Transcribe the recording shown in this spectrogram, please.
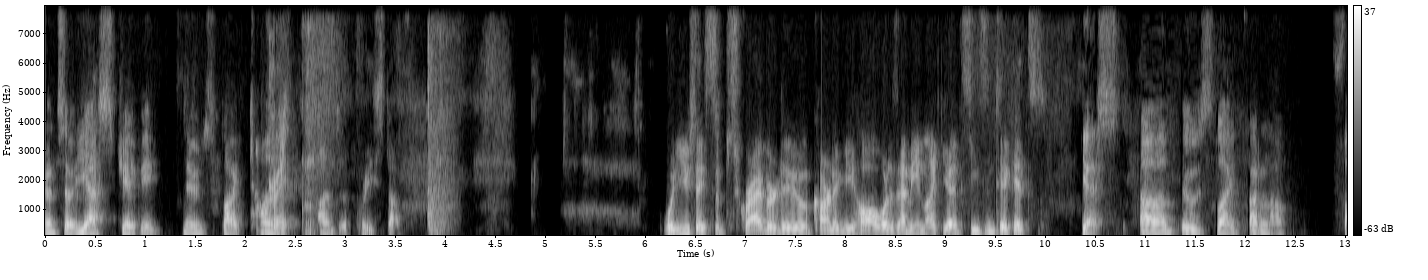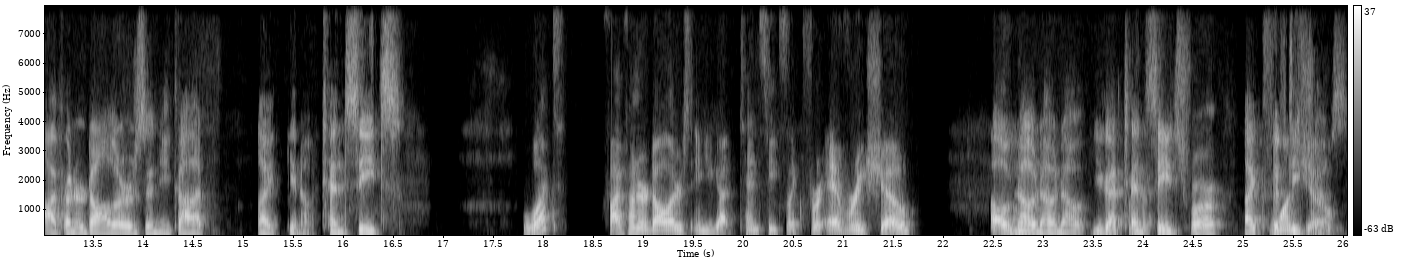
And so, yes, JB, there's like tons, tons of free stuff when you say subscriber to Carnegie Hall, what does that mean? Like you had season tickets? Yes, um, it was like I don't know, five hundred dollars, and you got like you know ten seats. What? Five hundred dollars, and you got ten seats like for every show? Oh no, no, no! You got ten okay. seats for like fifty shows,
